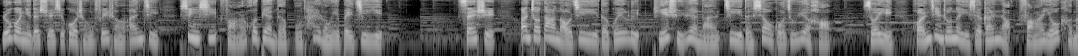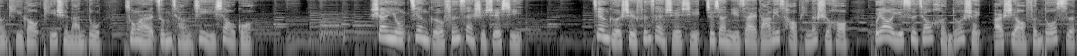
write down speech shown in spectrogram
如果你的学习过程非常安静，信息反而会变得不太容易被记忆。三是按照大脑记忆的规律，提取越难，记忆的效果就越好，所以环境中的一些干扰反而有可能提高提取难度，从而增强记忆效果。善用间隔分散式学习，间隔式分散学习就像你在打理草坪的时候，不要一次浇很多水，而是要分多次，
